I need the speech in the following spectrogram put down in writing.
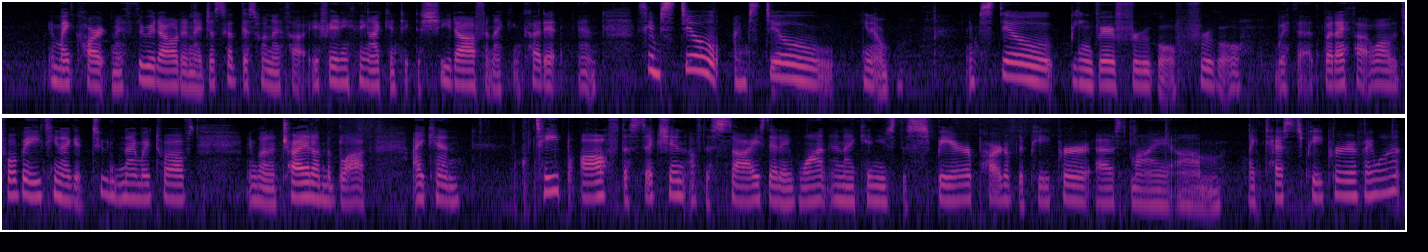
in my cart and I threw it out and I just got this one. I thought, if anything, I can take the sheet off and I can cut it. And see, I'm still, I'm still, you know, I'm still being very frugal, frugal with it. But I thought, well, the 12 by 18, I get two 9 by 12s. I'm going to try it on the block. I can tape off the section of the size that I want, and I can use the spare part of the paper as my um, my test paper if I want.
